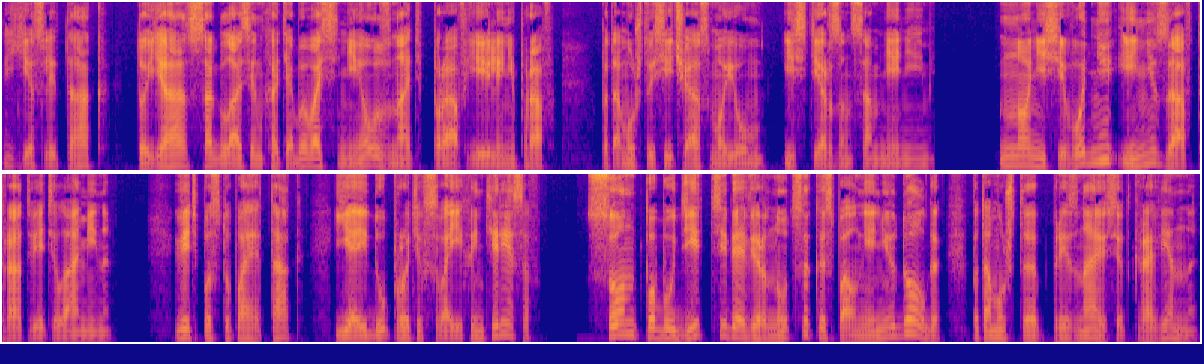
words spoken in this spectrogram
Если так, то я согласен хотя бы во сне узнать, прав я или не прав, потому что сейчас мой ум истерзан сомнениями. «Но не сегодня и не завтра», — ответила Амина. «Ведь, поступая так, я иду против своих интересов. Сон побудит тебя вернуться к исполнению долга, потому что, признаюсь откровенно,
